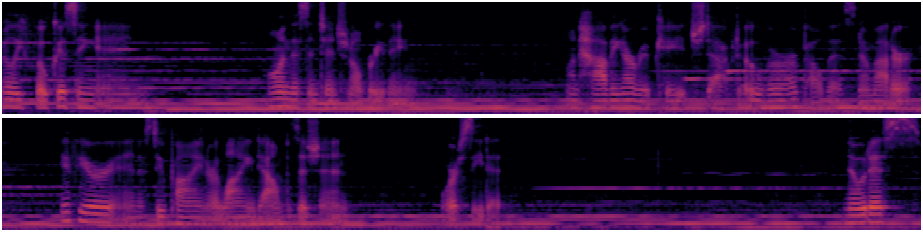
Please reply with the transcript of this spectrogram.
Really focusing in on this intentional breathing, on having our rib cage stacked over our pelvis, no matter if you're in a supine or lying down position or seated. Notice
